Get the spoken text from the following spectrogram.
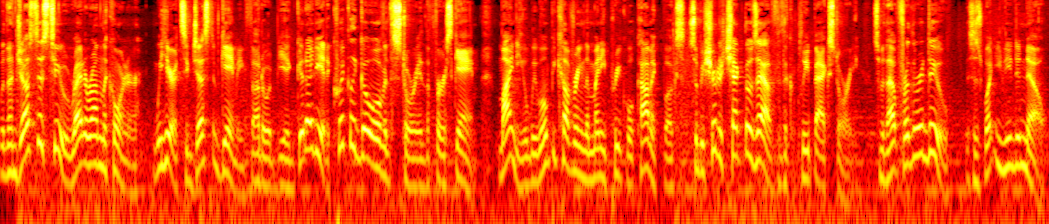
With Injustice 2 right around the corner, we here at Suggestive Gaming thought it would be a good idea to quickly go over the story of the first game. Mind you, we won't be covering the many prequel comic books, so be sure to check those out for the complete backstory. So without further ado, this is what you need to know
